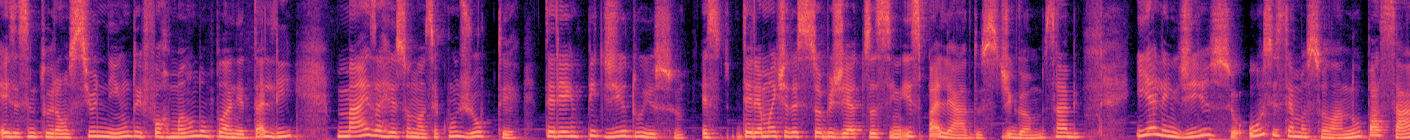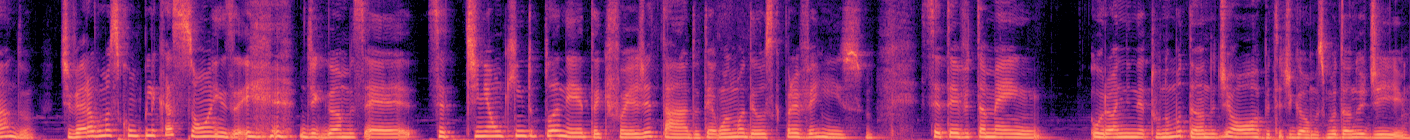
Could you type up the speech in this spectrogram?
esse cinturão se unindo e formando um planeta ali, mas a ressonância com Júpiter teria impedido isso. Esse, teria mantido esses objetos assim espalhados, digamos, sabe? E além disso, o sistema solar no passado tiveram algumas complicações aí. Digamos, é, você tinha um quinto planeta que foi ejetado, tem alguns modelos que prevêem isso. Você teve também Urano e Netuno mudando de órbita, digamos, mudando de.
